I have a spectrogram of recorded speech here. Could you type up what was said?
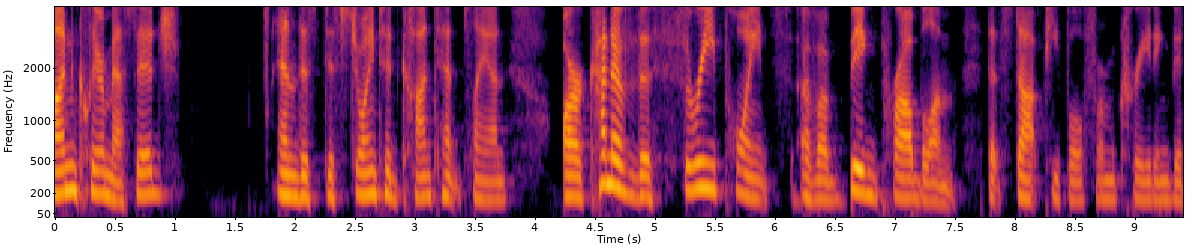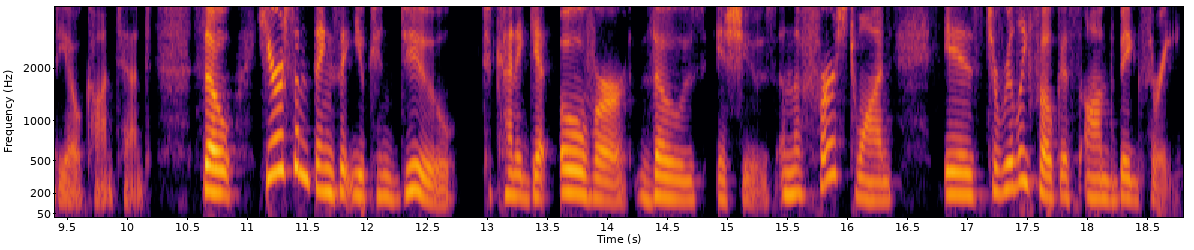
unclear message, and this disjointed content plan are kind of the three points of a big problem that stop people from creating video content. So, here are some things that you can do to kind of get over those issues. And the first one is to really focus on the big three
